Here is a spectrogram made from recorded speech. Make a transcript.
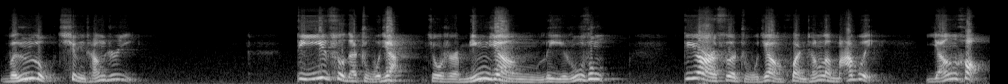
文禄庆长之役。第一次的主将就是名将李如松，第二次主将换成了麻贵、杨浩，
